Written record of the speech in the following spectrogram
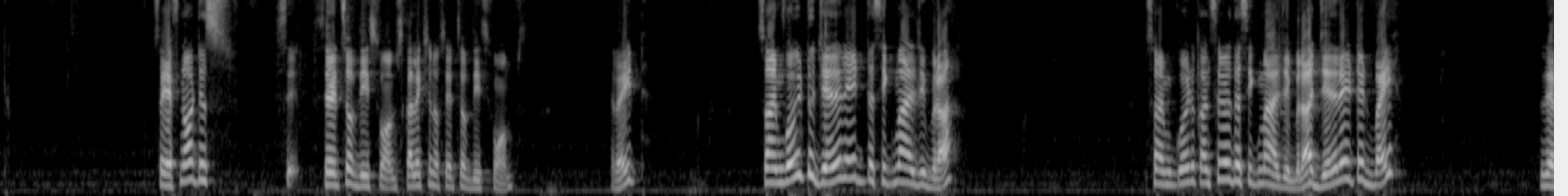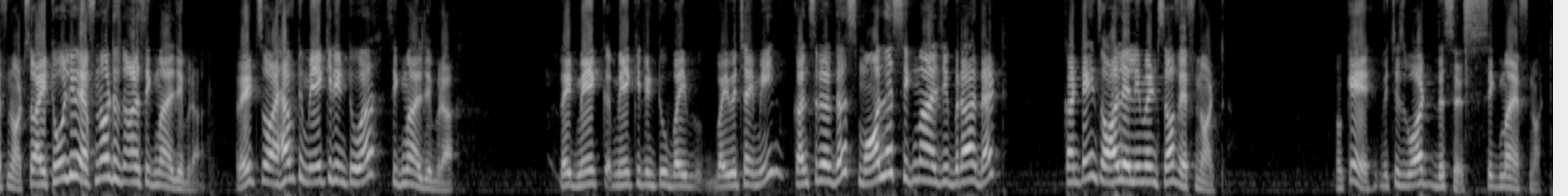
So, f naught is sets of these forms collection of sets of these forms right. So, I am going to generate the sigma algebra. So, I am going to consider the sigma algebra generated by f naught. So, I told you f naught is not a sigma algebra right. So, I have to make it into a sigma algebra right make make it into by by which I mean consider the smallest sigma algebra that contains all elements of f naught okay, which is what this is sigma f naught.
